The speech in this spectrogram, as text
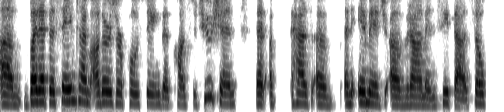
Um, but at the same time, others are posting the constitution that uh, has a, an image of Ram and Sita. So,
